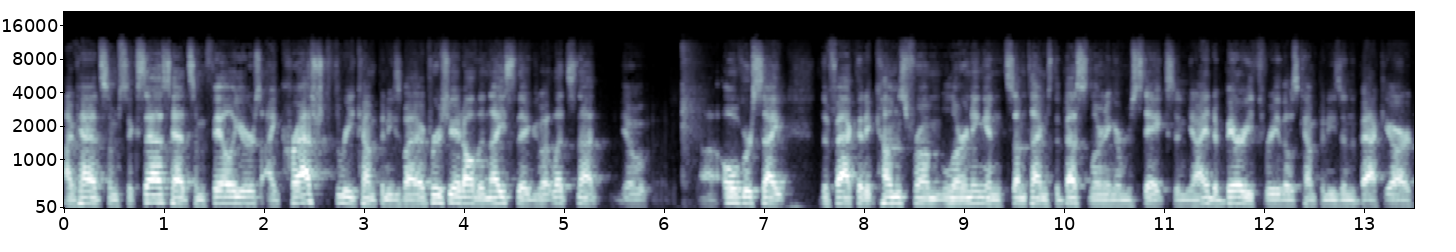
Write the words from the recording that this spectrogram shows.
I've had some success, had some failures. I crashed three companies, but I appreciate all the nice things. But let's not, you know, uh, oversight the fact that it comes from learning, and sometimes the best learning are mistakes. And you know, I had to bury three of those companies in the backyard.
